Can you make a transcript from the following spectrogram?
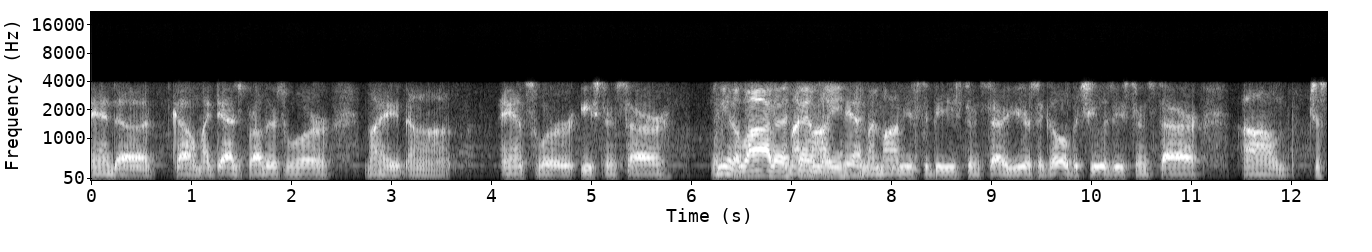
And uh, God, my dad's brothers were, my uh, aunts were Eastern Star. You had a lot of my family. Mom, yeah, my mom used to be Eastern Star years ago, but she was Eastern Star. Um, just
